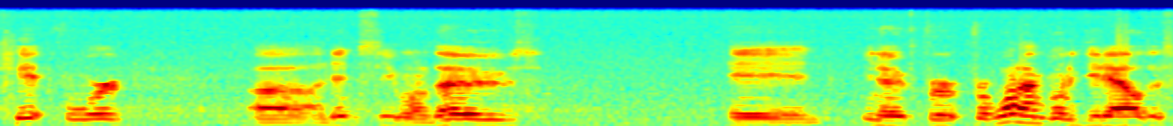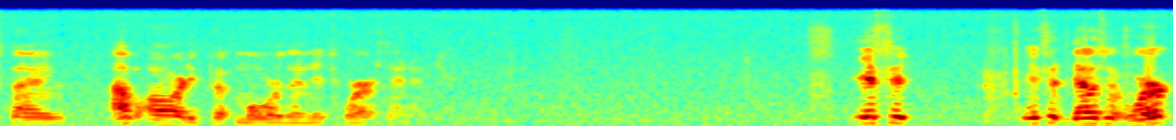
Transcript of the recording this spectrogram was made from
kit for it. Uh, I didn't see one of those. And, you know, for, for what I'm going to get out of this thing, I've already put more than it's worth in it. If it, if it doesn't work,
